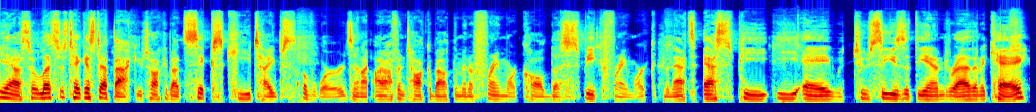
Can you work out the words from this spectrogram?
Yeah, so let's just take a step back. You talk about six key types of words, and I often talk about them in a framework called the SPEAK framework. And that's S P E A with two C's at the end rather than a K.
